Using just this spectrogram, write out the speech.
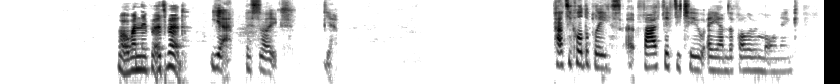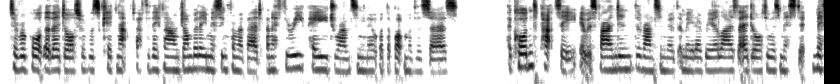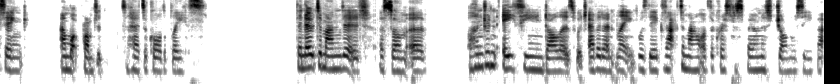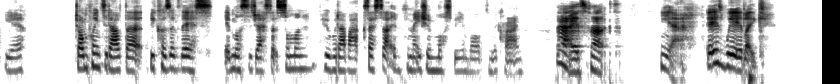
Well, when they put her to bed. Yeah, it's like, yeah. Patsy called the police at 5:52 a.m. the following morning to report that their daughter was kidnapped after they found JonBenét missing from a bed and a three-page ransom note at the bottom of the stairs. According to Patsy, it was finding the ransom note that made her realize that her daughter was missed missing and what prompted her to call the police. The note demanded a sum of $118, which evidently was the exact amount of the Christmas bonus John received that year. John pointed out that because of this, it must suggest that someone who would have access to that information must be involved in the crime. That is fucked. Yeah, it is weird. Like,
